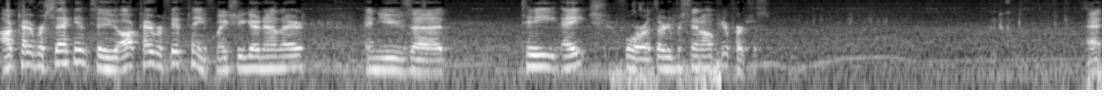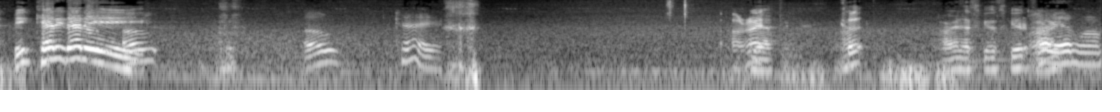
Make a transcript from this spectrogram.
October 2nd to October 15th. Make sure you go down there and use uh, TH for 30% off your purchase. At Big Caddy Daddy. Oh. Okay. Alright. Yeah. Cut. All right, that's good. That's good. All Oh right. yeah. Well,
